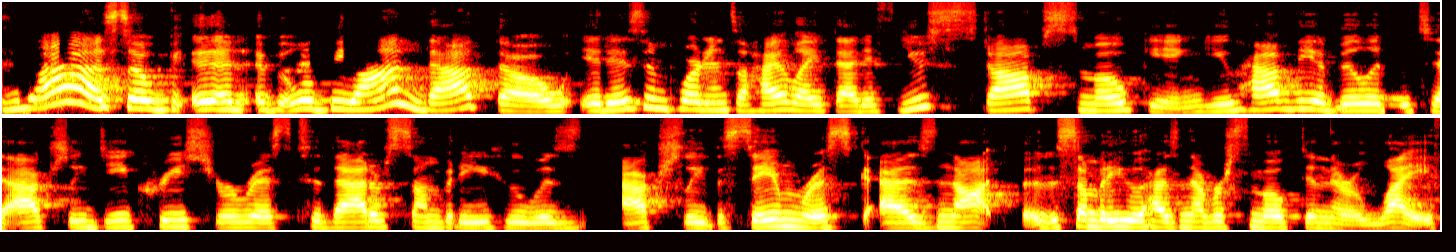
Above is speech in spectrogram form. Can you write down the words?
yeah. So, and, uh, well, beyond that, though, it is important to highlight that if you stop smoking, you have the mm-hmm. ability to actually decrease your risk to that of somebody who was actually the same risk as not uh, somebody who has never smoked in their life.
